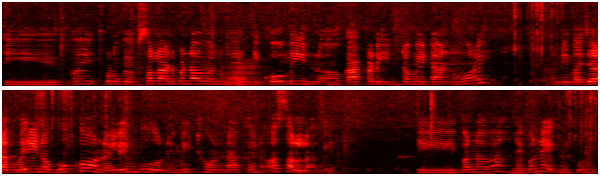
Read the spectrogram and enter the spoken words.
તે કંઈ થોડુંક સલાડ બનાવવાનું હોય તે કોબી ને કાકડી ને ટમેટા ને અને એમાં જરાક મરીનો ભૂકો ને લીંબુ ને મીઠો નાખે ને અસર લાગે. તે બનાવવા ને બનાવી થોડું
